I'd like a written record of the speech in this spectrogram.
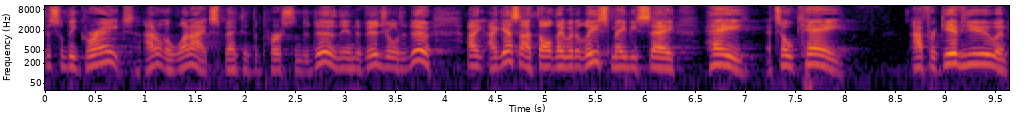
This will be great. I don't know what I expected the person to do, the individual to do. I, I guess I thought they would at least maybe say, hey, it's okay. I forgive you, and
